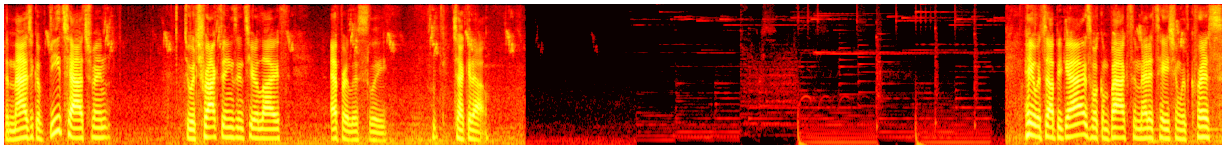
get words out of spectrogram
the magic of detachment to attract things into your life effortlessly. Check it out. Hey, what's up, you guys? Welcome back to Meditation with Chris.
